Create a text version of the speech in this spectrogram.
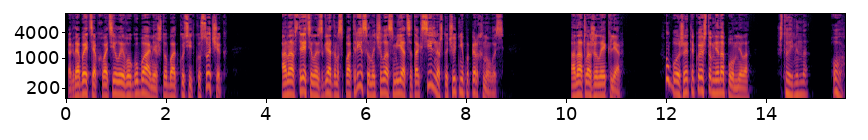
Когда Бетти обхватила его губами, чтобы откусить кусочек, она встретилась взглядом с Патрис и начала смеяться так сильно, что чуть не поперхнулась. Она отложила эклер. «О, боже, это кое-что мне напомнило». «Что именно?» «О!»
